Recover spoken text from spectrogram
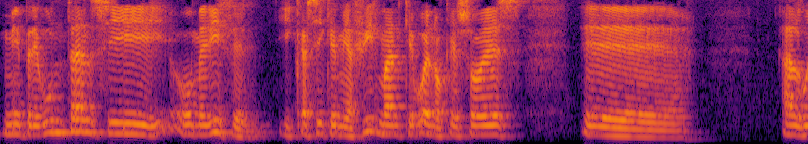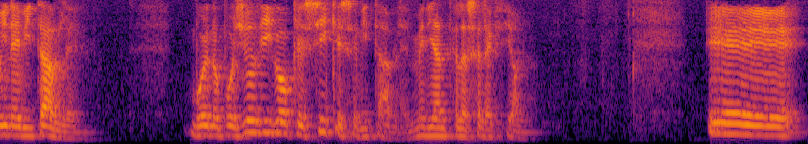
Me preguntan si, o me dicen, y casi que me afirman que bueno, que eso es eh, algo inevitable. Bueno, pues yo digo que sí que es evitable, mediante la selección. Eh,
